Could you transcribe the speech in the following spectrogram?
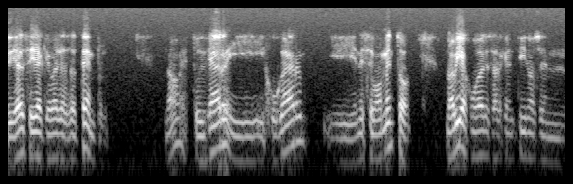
ideal sería que vayas a Temple, ¿no? Estudiar y jugar, y en ese momento no había jugadores argentinos en,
